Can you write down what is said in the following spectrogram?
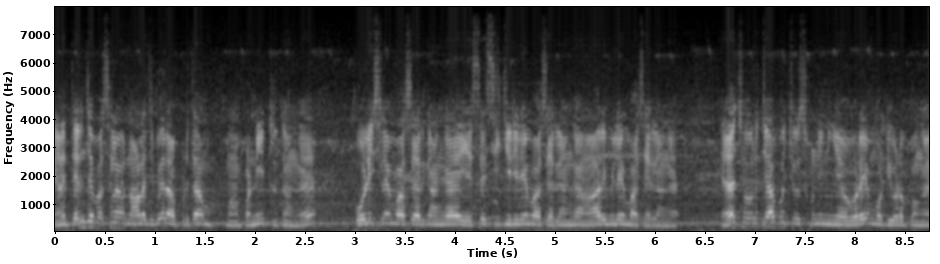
எனக்கு தெரிஞ்ச பசங்களை ஒரு நாலஞ்சு பேர் அப்படி தான் பண்ணிகிட்டு இருக்காங்க. போலீஸ்லேயும் பாஸ் ஆயிருக்காங்க எஸ்எஸ்சிஜிடிலையும் பாஸ் ஆயிருக்காங்க ஆர்மிலையும் பாஸ் ஆயிருக்காங்க ஏதாச்சும் ஒரு ஜாப்பை சூஸ் பண்ணி நீங்கள் ஒரே மோட்டிவோட போங்க.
